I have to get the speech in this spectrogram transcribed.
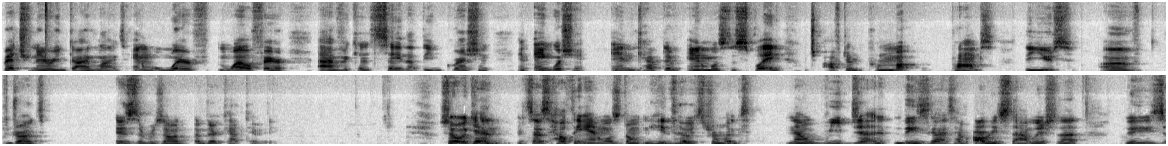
veterinary guidelines, animal welfare advocates say that the aggression and anguish in captive animals display, which often prompts the use of drugs, is the result of their captivity. So again, it says healthy animals don't need those drugs. Now we de- these guys have already established that these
